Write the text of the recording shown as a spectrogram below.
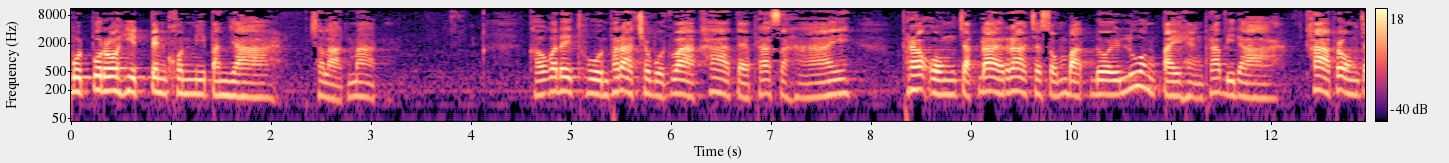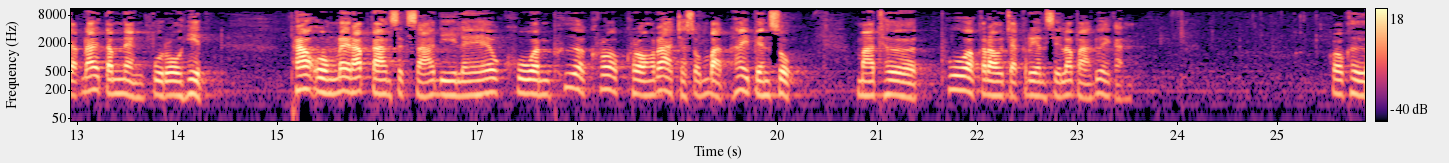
บุตรปุโรหิตเป็นคนมีปัญญาฉลาดมาก เขาก็ได้ทูลพระราชบุตรว่าข้าแต่พระสหาย พระองค์จักได้ราชสมบัติโดยล่วงไปแห่งพระบิดาข้าพระองค์จักได้ตำแหน่งปุโรหิต พระองค์ได้รับการศึกษาดีแล้วควรเพื่อครอบครองราชสมบัติให้เป็นสุขมาเถิดพวกเราจะเรียนศิลปะด้วยกัน ก็คือ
